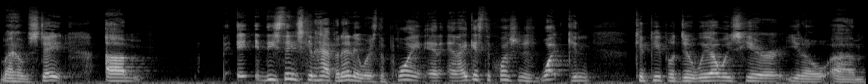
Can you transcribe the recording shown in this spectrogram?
my home state. Um, it, it, these things can happen anywhere. Is the point, and and I guess the question is, what can can people do? We always hear, you know, um,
